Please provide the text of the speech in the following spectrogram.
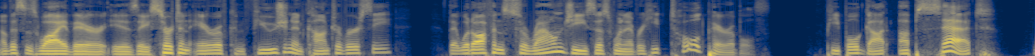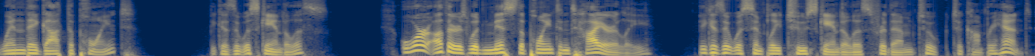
Now, this is why there is a certain air of confusion and controversy that would often surround Jesus whenever he told parables. People got upset when they got the point because it was scandalous, or others would miss the point entirely because it was simply too scandalous for them to, to comprehend.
